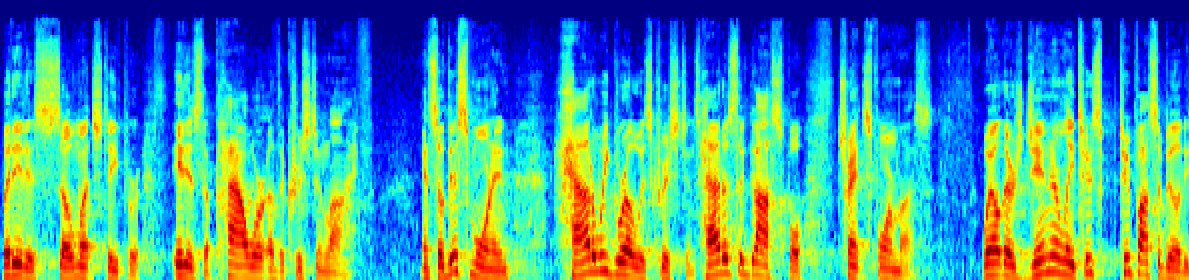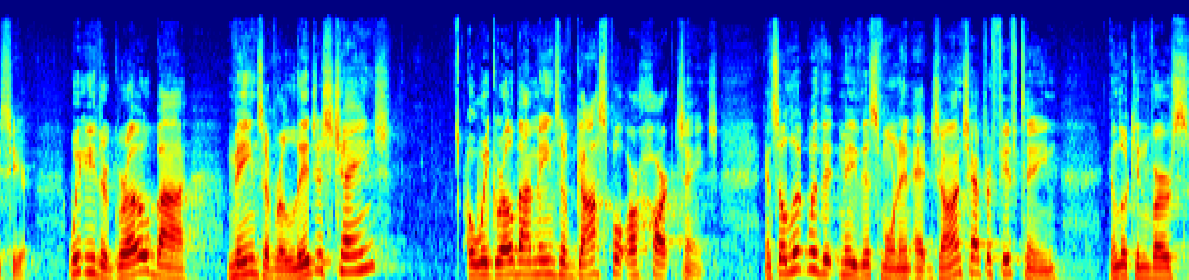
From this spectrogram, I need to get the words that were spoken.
but it is so much deeper. It is the power of the Christian life. And so this morning, how do we grow as Christians? How does the gospel transform us? Well, there's generally two, two possibilities here. We either grow by means of religious change, or we grow by means of gospel or heart change. And so look with me this morning at John chapter 15 and look in verse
